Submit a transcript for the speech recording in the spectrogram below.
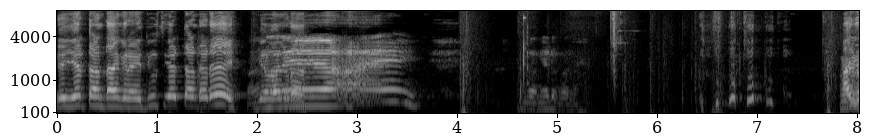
ஏய் ஏட்டாண்டாங்கற ஜூஸ் ஏட்டாண்டா டேய் இங்க ரிப்போர்ட் நேடு,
